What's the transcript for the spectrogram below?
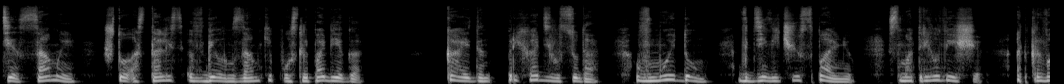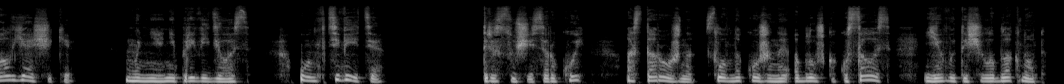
Те самые, что остались в Белом замке после побега. Кайден приходил сюда, в мой дом, в девичью спальню, смотрел вещи, открывал ящики. Мне не привиделось. Он в Тивете. Трясущейся рукой, осторожно, словно кожаная обложка кусалась, я вытащила блокнот.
